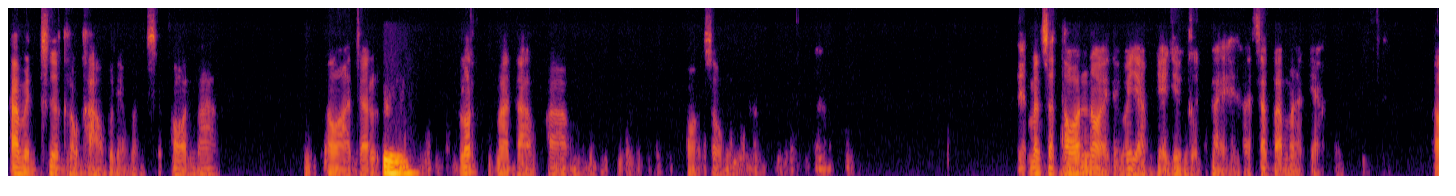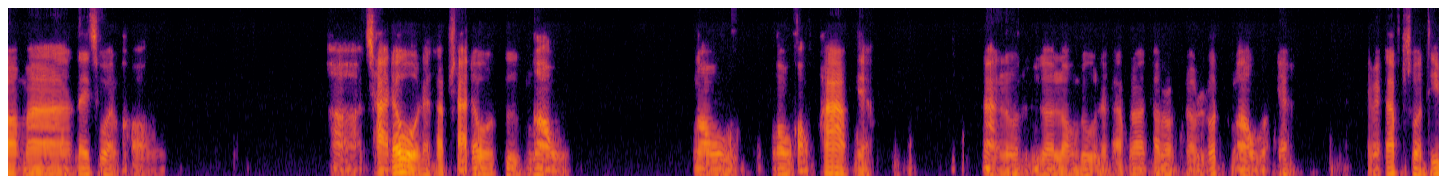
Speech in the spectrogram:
ถ้าเป็นเสื้อขาวๆพวกเนี้ยมันสะท้อนมาก เราอาจจะอืมลดมาตามความเหมาะสมเนี่ยมันสะท้อนหน่อยแต่ว่าอย่าอย่าเยอะเกินไปอะสักประมาณเนี้ยต่อมาในส่วนของอ่า shadow นะครับ shadow คือเงา เงาเงาของภาพเนี่ย อ่าเราเราลองดูนะครับว่าถ้าเราเราลดเงาแบบเนี้ยเห็นไหมครับ ส่วนที่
